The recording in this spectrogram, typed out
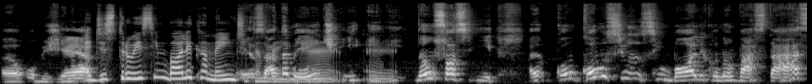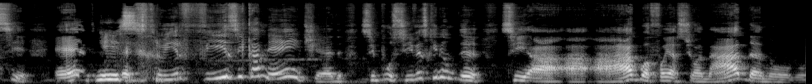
uh, objetos. É destruir simbolicamente Exatamente. também. Né? E, é. e, não só se. Uh, como, como, se o simbólico não bastasse, é, é destruir fisicamente. É, se possível, que não, se a, a, a água foi acionada no, no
